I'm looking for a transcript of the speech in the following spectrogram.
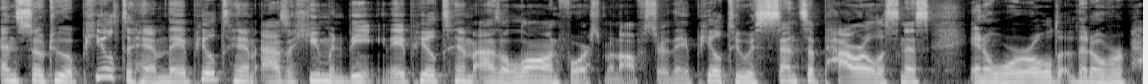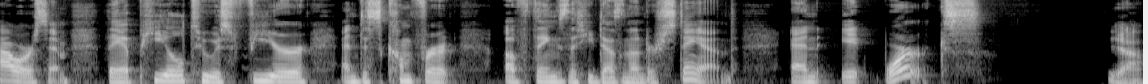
and so to appeal to him they appeal to him as a human being. They appeal to him as a law enforcement officer. They appeal to his sense of powerlessness in a world that overpowers him. They appeal to his fear and discomfort of things that he doesn't understand. And it works. Yeah.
